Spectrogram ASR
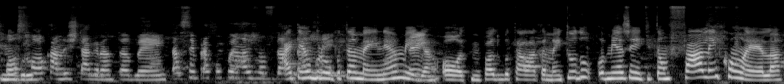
no posso grupo. colocar no Instagram também. Tá sempre acompanhando as novidades. Aí tem um grupo também, né, amiga? Tem. Ótimo, pode botar lá também. Tudo, minha gente, então falem com ela.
